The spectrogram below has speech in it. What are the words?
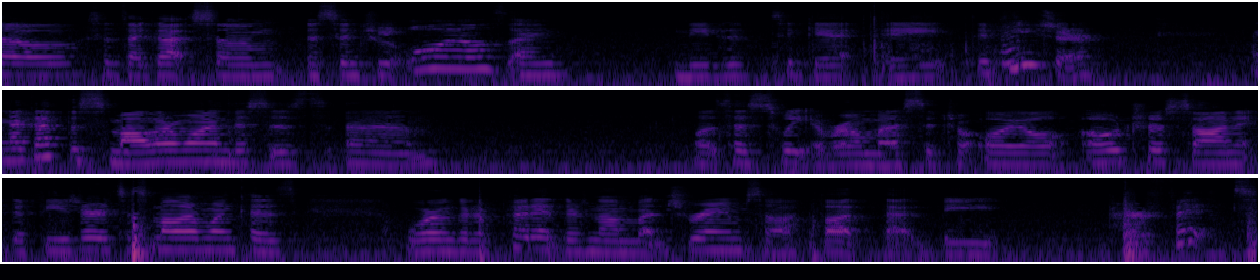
So since I got some essential oils, I needed to get a diffuser. And I got the smaller one. This is, um, well it says Sweet Aroma Essential Oil Ultrasonic Diffuser. It's a smaller one because where I'm going to put it, there's not much room. So I thought that'd be perfect.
